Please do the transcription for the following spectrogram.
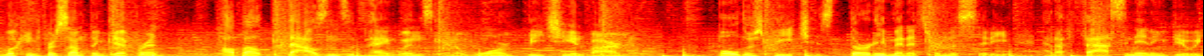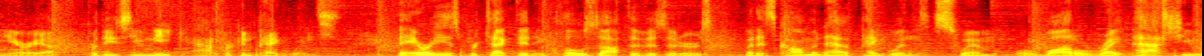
Looking for something different? How about thousands of penguins in a warm, beachy environment? Boulders Beach is 30 minutes from the city and a fascinating viewing area for these unique African penguins. The area is protected and closed off to visitors, but it's common to have penguins swim or waddle right past you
